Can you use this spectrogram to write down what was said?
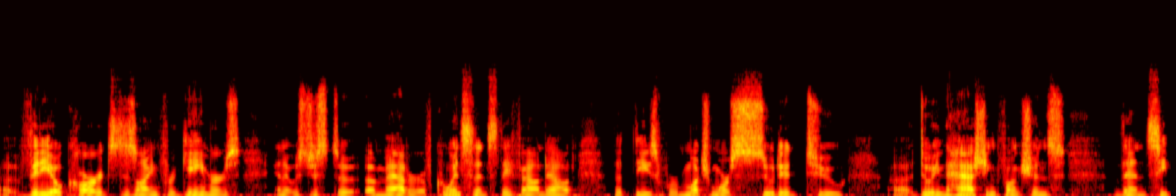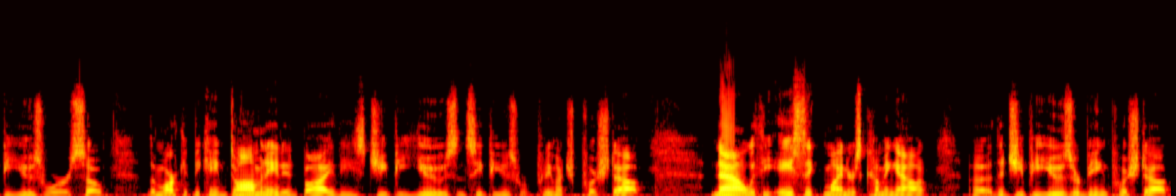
uh, video cards designed for gamers, and it was just a, a, matter of coincidence they found out that these were much more suited to uh, doing the hashing functions than CPUs were. So the market became dominated by these GPUs, and CPUs were pretty much pushed out. Now, with the ASIC miners coming out, uh, the GPUs are being pushed out.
